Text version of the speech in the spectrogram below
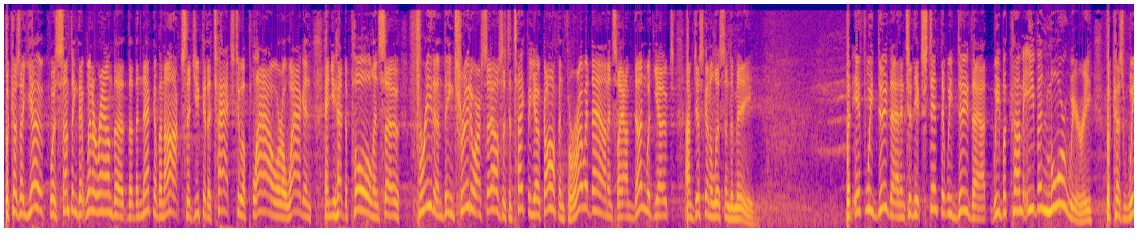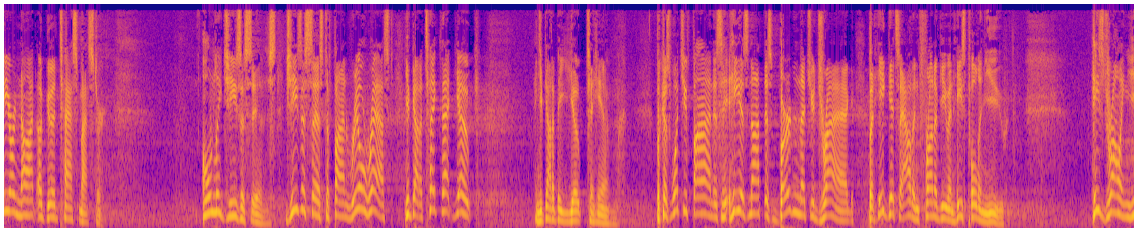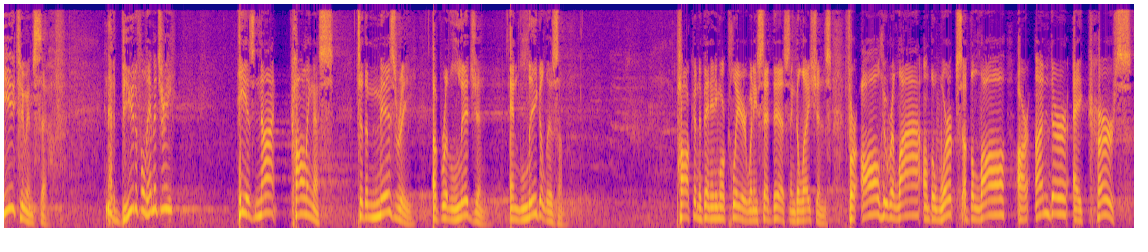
Because a yoke was something that went around the, the, the, neck of an ox that you could attach to a plow or a wagon and you had to pull. And so freedom, being true to ourselves, is to take the yoke off and throw it down and say, I'm done with yokes. I'm just going to listen to me. But if we do that, and to the extent that we do that, we become even more weary because we are not a good taskmaster. Only Jesus is. Jesus says to find real rest, you've got to take that yoke and you've got to be yoked to Him. Because what you find is He is not this burden that you drag, but He gets out in front of you and He's pulling you. He's drawing you to Himself. Isn't that a beautiful imagery? He is not calling us to the misery of religion and legalism. Paul couldn't have been any more clear when he said this in Galatians. For all who rely on the works of the law are under a curse.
